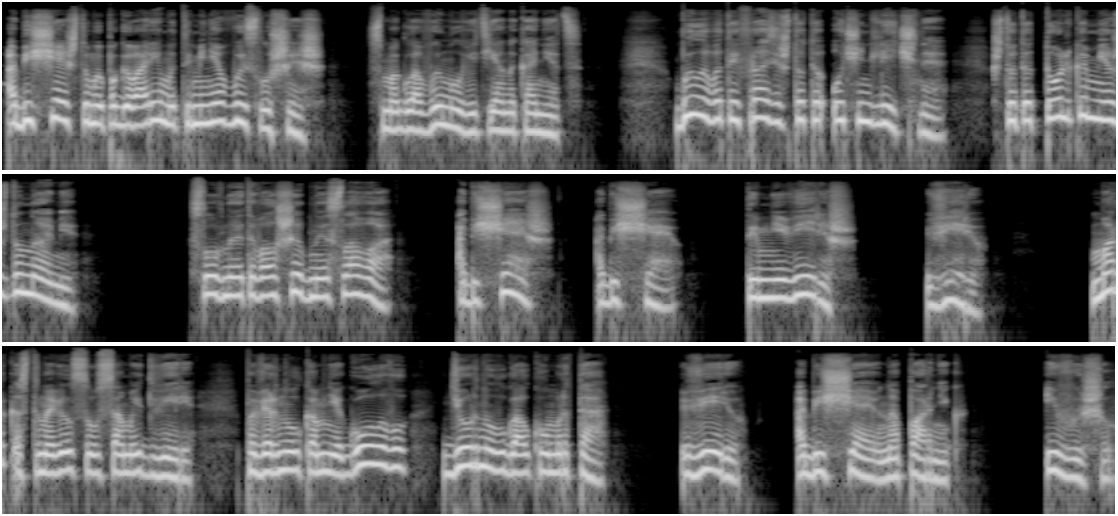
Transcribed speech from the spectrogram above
Обещай, что мы поговорим, и ты меня выслушаешь», — смогла вымолвить я наконец. Было в этой фразе что-то очень личное, что-то только между нами. Словно это волшебные слова. «Обещаешь? Обещаю. Ты мне веришь? Верю». Марк остановился у самой двери, повернул ко мне голову, дернул уголком рта. «Верю, обещаю, напарник». И вышел.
